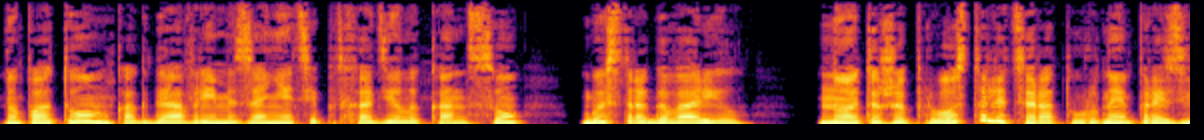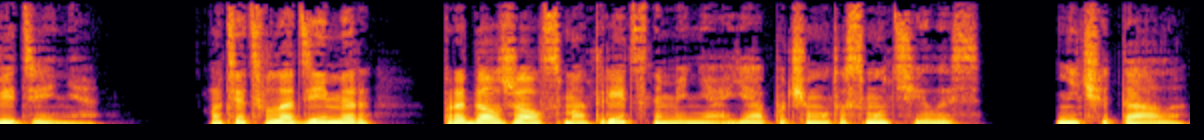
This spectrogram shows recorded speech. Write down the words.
но потом, когда время занятий подходило к концу, быстро говорил, «Но это же просто литературное произведение». Отец Владимир продолжал смотреть на меня, я почему-то смутилась. Не читала.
